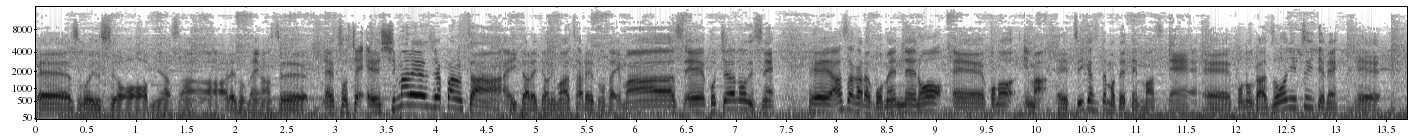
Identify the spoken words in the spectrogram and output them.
えー、すごいですよ。皆さん、ありがとうございます。えー、そして、えー、シマラヤジャパンさん、いただいております。ありがとうございます。えー、こちらのですね、えー、朝からごめんねの、えー、この、今、えー、ツイキャスでも出てますね。えー、この画像についてね、えー、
